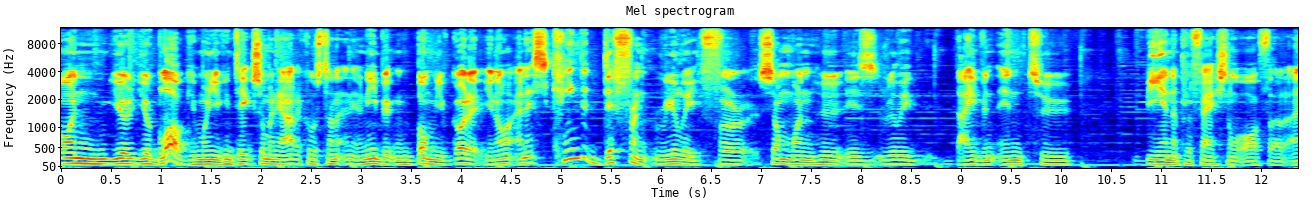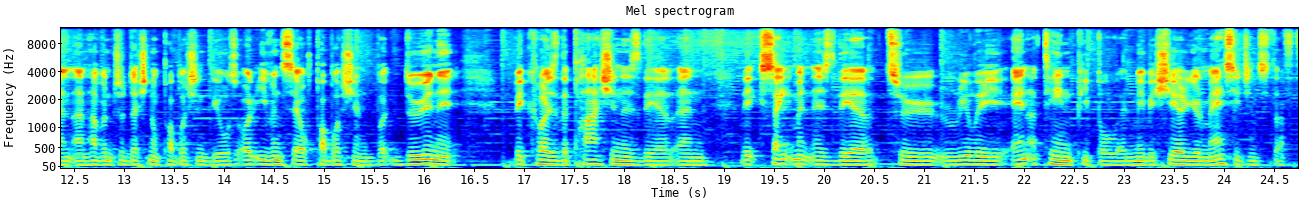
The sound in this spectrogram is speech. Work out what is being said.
on your, your blog, and when you can take so many articles, turn it into an ebook, and boom, you've got it, you know. And it's kind of different, really, for someone who is really diving into being a professional author and, and having traditional publishing deals or even self publishing, but doing it because the passion is there and the excitement is there to really entertain people and maybe share your message and stuff.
